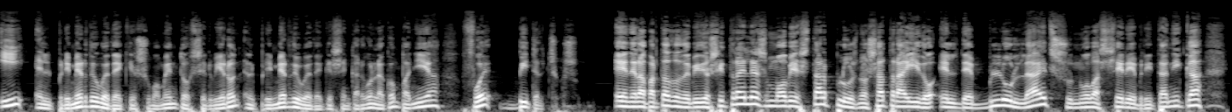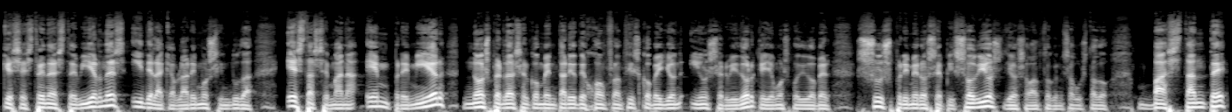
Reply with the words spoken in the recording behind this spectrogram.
y el primer DVD que en su momento sirvieron, el primer DVD que se encargó en la compañía fue Beetlejuice. En el apartado de vídeos y trailers, Movistar Plus nos ha traído el de Blue Lights, su nueva serie británica que se estrena este viernes y de la que hablaremos sin duda esta semana en Premiere. No os perdáis el comentario de Juan Francisco Bellón y un servidor que ya hemos podido ver sus primeros episodios. Ya os avanzo que nos ha gustado bastante.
